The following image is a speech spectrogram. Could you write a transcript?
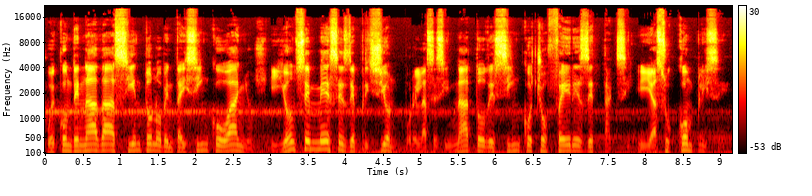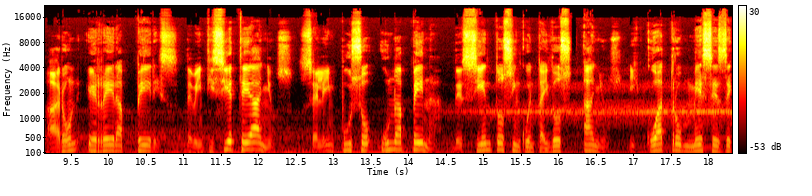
fue condenada a 195 años y 11 meses de prisión por el asesinato de cinco choferes de taxi y a su cómplice, Aarón Herrera Pérez, de 27 años, se le impuso una pena de 152 años y 4 meses de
